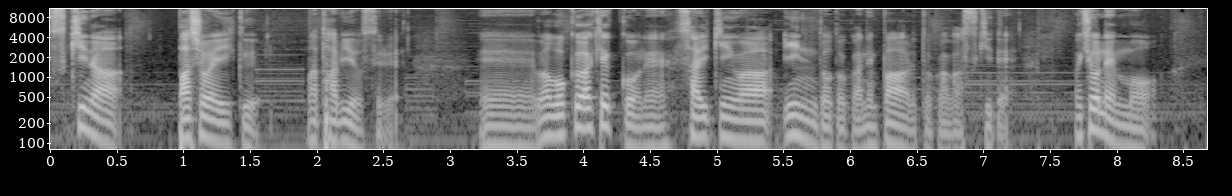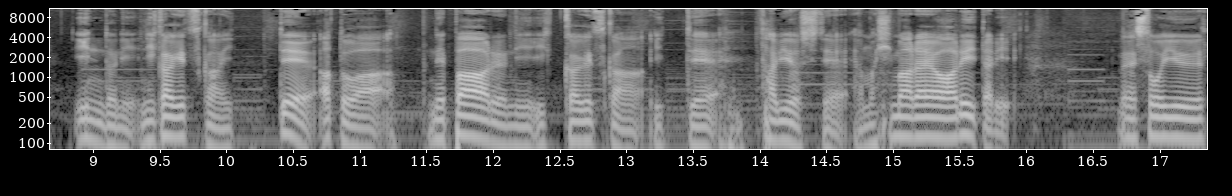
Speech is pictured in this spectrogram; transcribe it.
好きな場所へ行く、まあ、旅をする、えーまあ、僕は結構ね最近はインドとかネパールとかが好きで、ま、去年もインドに2ヶ月間行ってあとはネパールに1ヶ月間行って旅をして、ま、ヒマラヤを歩いたり、ね、そういう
